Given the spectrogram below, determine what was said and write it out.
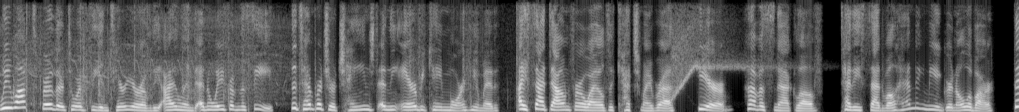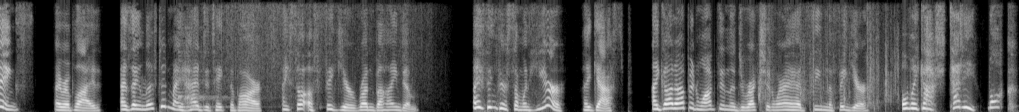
We walked further towards the interior of the island and away from the sea. The temperature changed and the air became more humid. I sat down for a while to catch my breath. Here, have a snack, love, Teddy said while handing me a granola bar. Thanks, I replied. As I lifted my head to take the bar, I saw a figure run behind him. I think there's someone here, I gasped. I got up and walked in the direction where I had seen the figure. Oh my gosh, Teddy, look!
